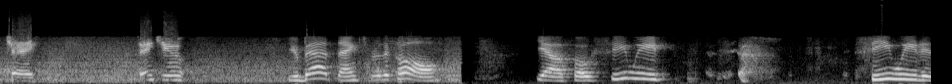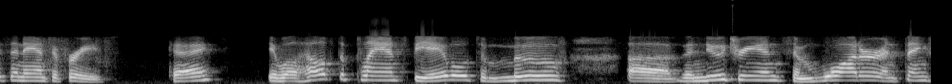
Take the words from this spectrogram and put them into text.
Okay. Thank you. You bet. Thanks for the call. Yeah, folks, seaweed seaweed is an antifreeze. Okay? It will help the plants be able to move uh, the nutrients and water and things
